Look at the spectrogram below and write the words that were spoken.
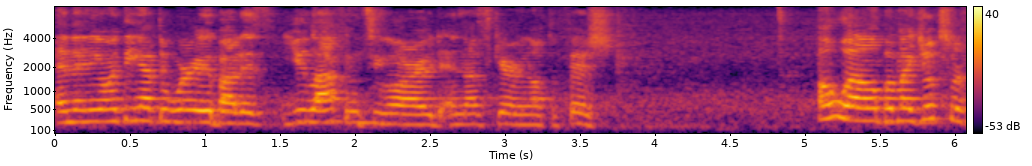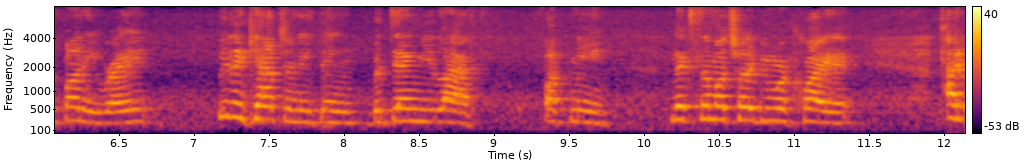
and then the only thing you have to worry about is you laughing too hard and not scaring off the fish. Oh well, but my jokes were funny, right? We didn't catch anything, but dang, you laughed. Fuck me. Next time I'll try to be more quiet. I...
